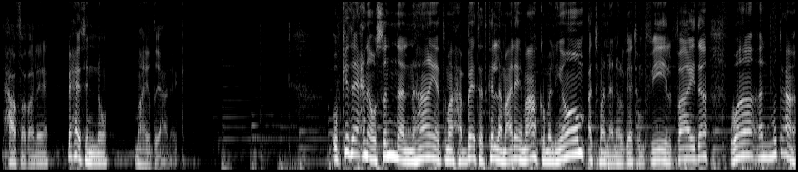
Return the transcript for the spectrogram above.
تحافظ عليه بحيث إنه ما يضيع عليك. وبكذا إحنا وصلنا لنهاية ما حبيت أتكلم عليه معاكم اليوم. أتمنى إنه لقيتم فيه الفائدة والمتعة.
